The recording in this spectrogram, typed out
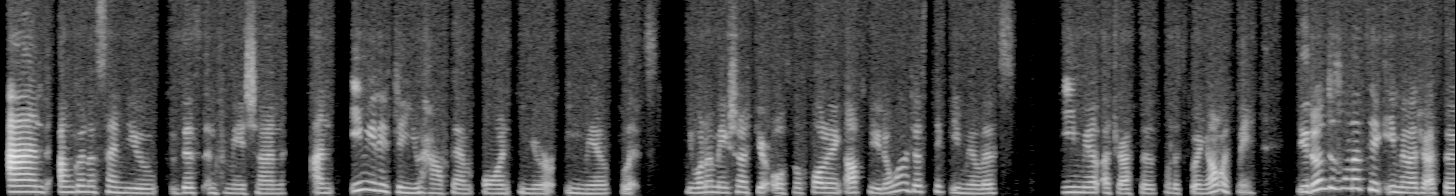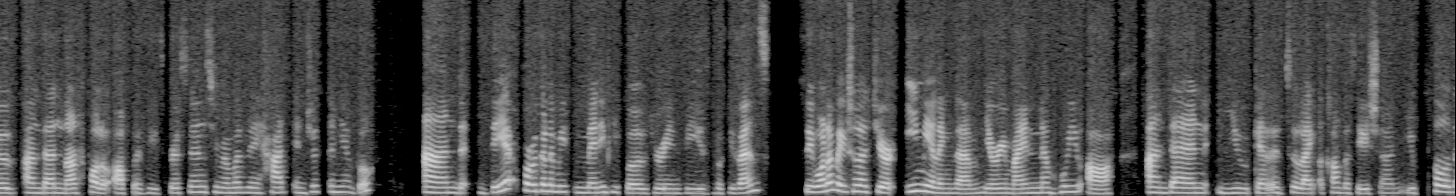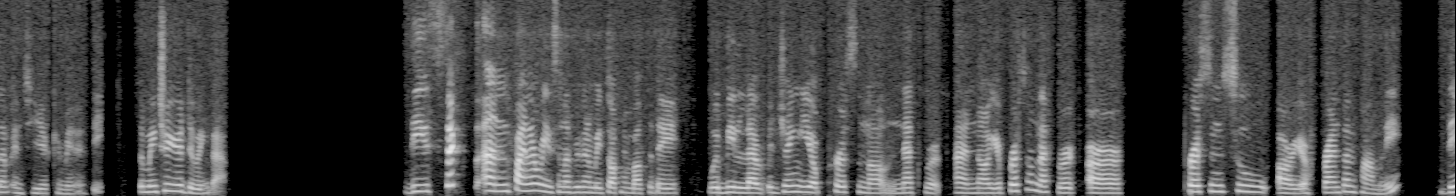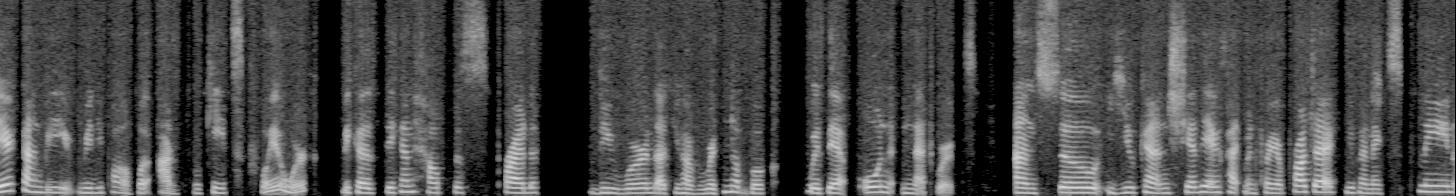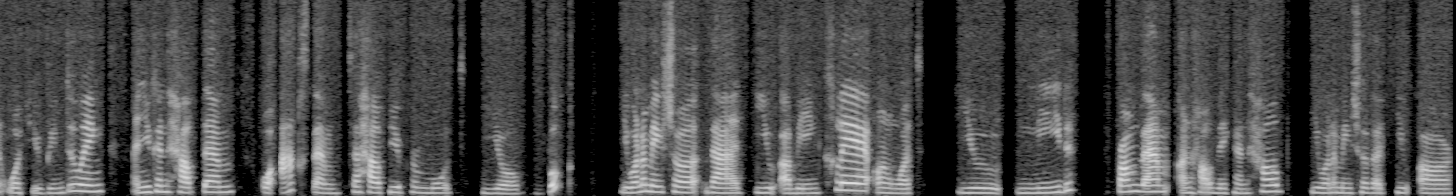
And I'm gonna send you this information and immediately you have them on your email list. You want to make sure that you're also following up. So you don't want to just take email lists, email addresses, what is going on with me. You don't just want to take email addresses and then not follow up with these persons. Remember, they had interest in your book and they're probably going to meet many people during these book events. So you want to make sure that you're emailing them, you're reminding them who you are, and then you get into like a conversation, you pull them into your community. So make sure you're doing that. The sixth and final reason that we're going to be talking about today would be leveraging your personal network. And now your personal network are persons who are your friends and family. They can be really powerful advocates for your work because they can help to spread the word that you have written a book with their own networks. And so you can share the excitement for your project, you can explain what you've been doing, and you can help them or ask them to help you promote your book. You want to make sure that you are being clear on what you need from them and how they can help. You want to make sure that you are,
